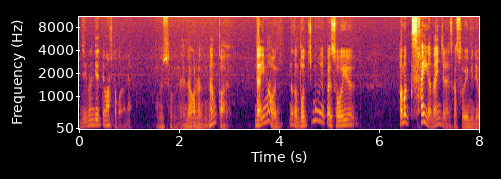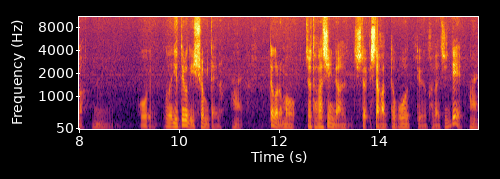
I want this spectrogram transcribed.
自分で言ってましたからね。そうですよね。だからなんかだ今はなんかどっちもやっぱりそういうあんま差異がないんじゃないですか？そういう意味では、うん、こう言ってること一緒みたいな、はい、だからまあじゃあ正しいんだ。従っておこうっていう形で、はい、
